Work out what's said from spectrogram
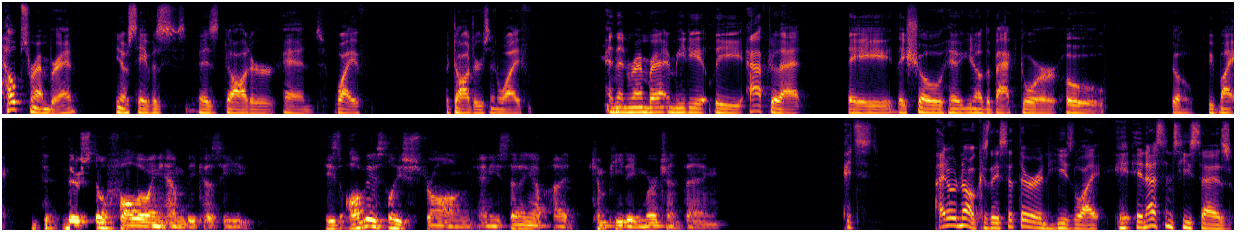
helps Rembrandt, you know, save his his daughter and wife, daughters and wife, and then Rembrandt immediately after that they they show him, you know, the back door. Oh, so we might. They're still following him because he he's obviously strong and he's setting up a competing merchant thing. It's I don't know because they sit there and he's like, in essence, he says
